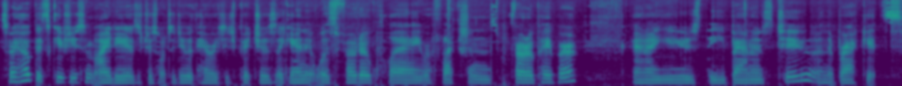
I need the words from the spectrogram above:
So I hope this gives you some ideas of just what to do with heritage pictures. Again, it was Photo Play Reflections photo paper, and I used the banners 2 and the brackets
